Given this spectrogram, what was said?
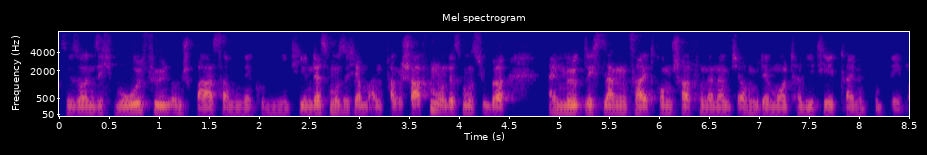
sie sollen sich wohlfühlen und Spaß haben in der Community. Und das muss ich am Anfang schaffen und das muss ich über einen möglichst langen Zeitraum schaffen. Dann habe ich auch mit der Mortalität keine Probleme.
